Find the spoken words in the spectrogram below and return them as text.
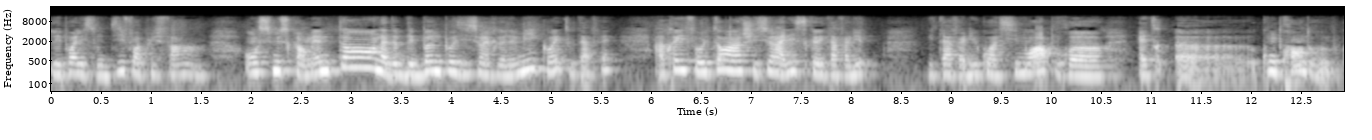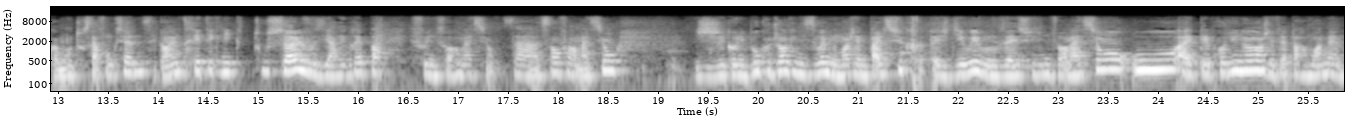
les poils ils sont dix fois plus fins. On se muscle en même temps, on adopte des bonnes positions ergonomiques, oui, tout à fait. Après, il faut le temps, hein. je suis sûre Alice qu'il t'a fallu il t'a fallu quoi six mois pour euh, être euh, comprendre comment tout ça fonctionne. C'est quand même très technique. Tout seul, vous y arriverez pas. Il faut une formation. Ça, sans formation, j'ai connu beaucoup de gens qui me disent ouais mais moi j'aime pas le sucre. Et je dis oui vous avez suivi une formation ou avec quel produit? Non non j'ai fait par moi-même.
